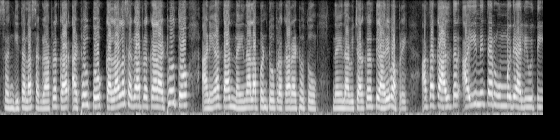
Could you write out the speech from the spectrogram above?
संगीताला सगळा प्रकार आठवतो कलाला सगळा प्रकार आठवतो आणि आता नैनाला पण तो प्रकार आठवतो. नैना विचार करते अरे बापरे. आता काल तर आईने त्या रूममध्ये आली होती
